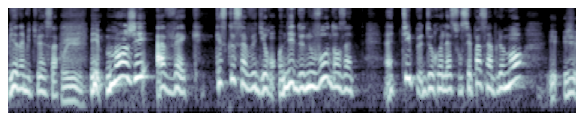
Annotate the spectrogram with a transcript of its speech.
bien habitué à ça. Oui. Mais manger avec, qu'est-ce que ça veut dire? On est de nouveau dans un, un type de relation. C'est pas simplement je,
